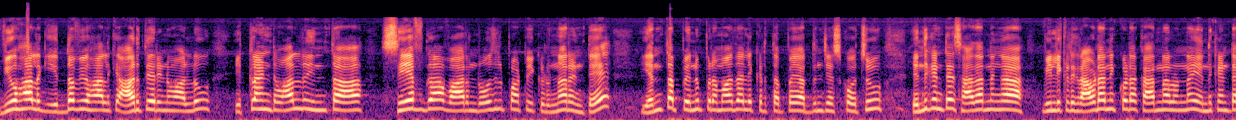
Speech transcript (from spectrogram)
వ్యూహాలకి యుద్ధ వ్యూహాలకి ఆరుతేరిన వాళ్ళు ఇట్లాంటి వాళ్ళు ఇంత సేఫ్గా వారం రోజుల పాటు ఇక్కడ ఉన్నారంటే ఎంత పెను ప్రమాదాలు ఇక్కడ తప్పాయి అర్థం చేసుకోవచ్చు. ఎందుకంటే సాధారణంగా వీళ్ళు ఇక్కడికి రావడానికి కూడా కారణాలు ఉన్నాయి. ఎందుకంటే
